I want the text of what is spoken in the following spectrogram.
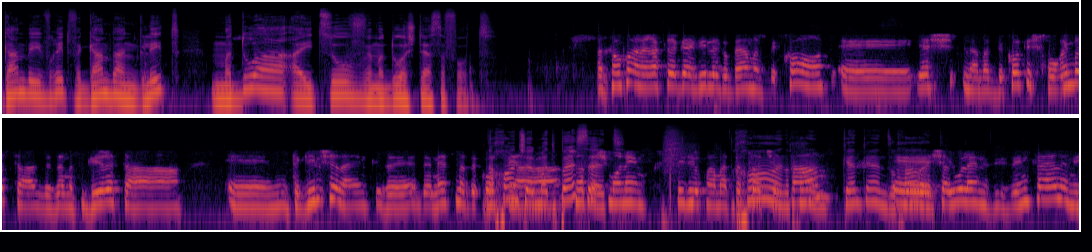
גם בעברית וגם באנגלית. מדוע העיצוב ומדוע שתי השפות? אז קודם כל אני רק רגע אגיד לגבי המדבקות, אה, יש, למדבקות יש חורים בצד וזה מסגיר את, ה, אה, את הגיל שלהם, כי זה באמת מדבקות נכון, של מדפסת. שנות ה-80, בדיוק מהמדפסות נכון, של פעם. נכון. כן, כן, אה. שהיו להם זיזים כאלה, מי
